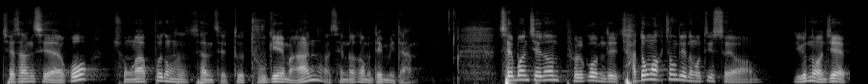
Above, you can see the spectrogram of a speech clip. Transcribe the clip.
재산세하고 종합 부동산세 두 개만 생각하면 됩니다. 세 번째는 별거 없는데 자동 확정되는 것도 있어요. 이거는 언제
